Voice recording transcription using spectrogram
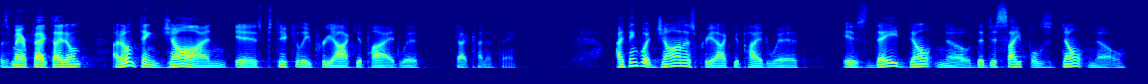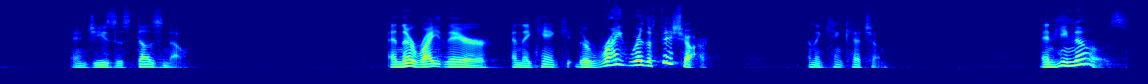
As a matter of fact, I don't, I don't think John is particularly preoccupied with that kind of thing. I think what John is preoccupied with is they don't know, the disciples don't know, and Jesus does know. And they're right there, and they can't, they're right where the fish are, and they can't catch them. And he knows.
